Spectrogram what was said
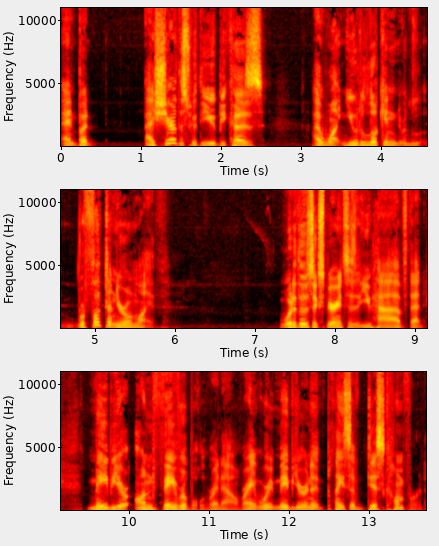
And but I share this with you because I want you to look and reflect on your own life. What are those experiences that you have that maybe you're unfavorable right now, right? Where maybe you're in a place of discomfort.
